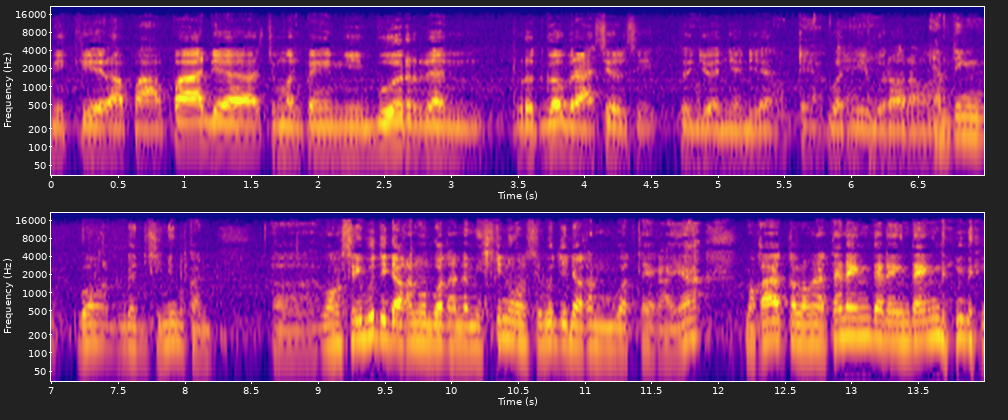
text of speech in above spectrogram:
mikir apa-apa dia cuman pengen ngibur dan menurut gua berhasil sih tujuannya dia Oke, oke. buat ngibur Yang orang-orang penting gue nggak di sini bukan eh, uang seribu tidak akan membuat anda miskin, uang seribu tidak akan membuat saya kaya. Maka tolonglah teneng teneng teng teng. teng.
